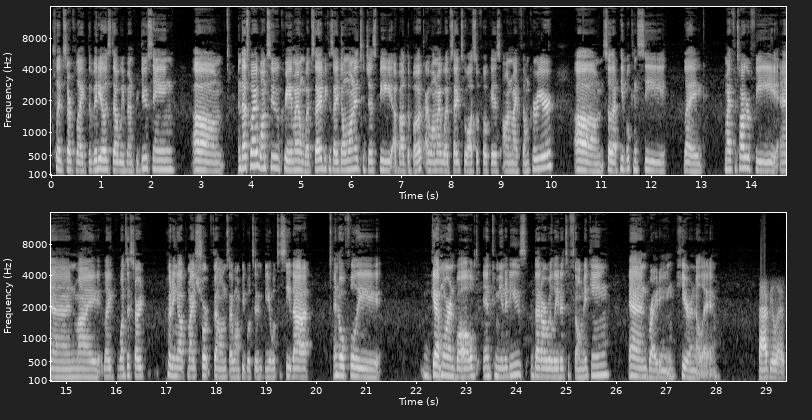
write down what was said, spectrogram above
clips of like the videos that we've been producing. Um, and that's why I want to create my own website because I don't want it to just be about the book. I want my website to also focus on my film career um, so that people can see like my photography and my like once I start putting up my short films, I want people to be able to see that and hopefully get more involved in communities that are related to filmmaking and writing here in LA. Fabulous.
